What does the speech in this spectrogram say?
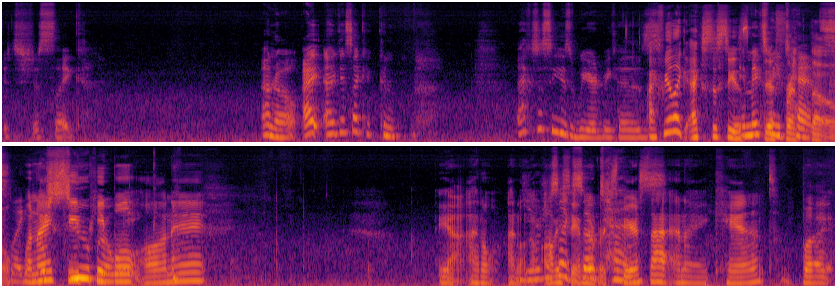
it's just like I don't know. I I guess I could con- ecstasy is weird because I feel like ecstasy is It makes me different tense, though. like, when I see people awake. on it, yeah, I don't, I don't You're know. just, Obviously, like, I've so never experienced that, and I can't. But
